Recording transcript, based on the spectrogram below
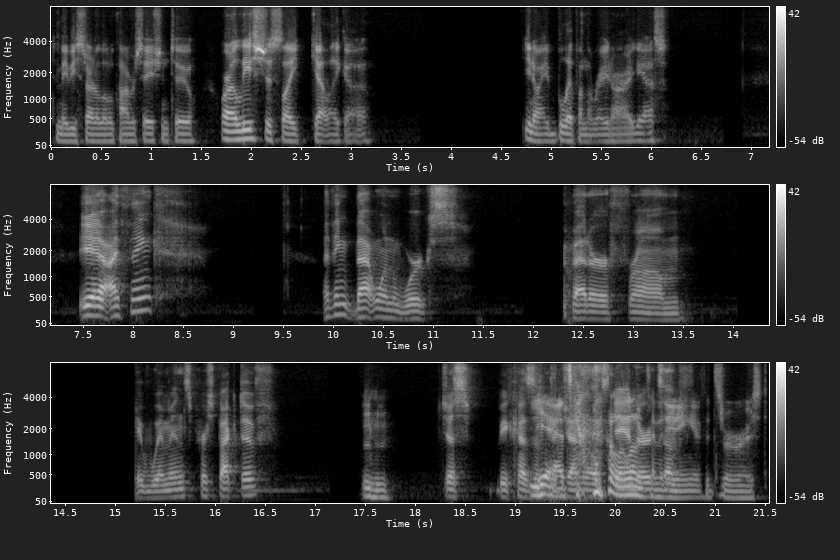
to maybe start a little conversation too, or at least just like get like a you know a blip on the radar, I guess. Yeah, I think I think that one works better from a women's perspective, Mm-hmm. just because of Yeah, the general kind of a little standards of if it's reversed.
